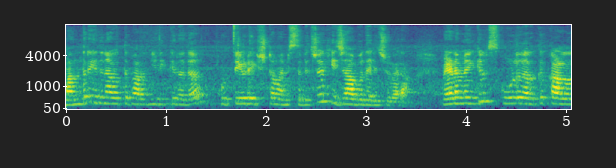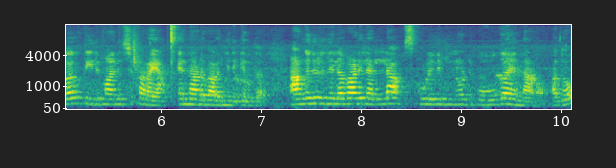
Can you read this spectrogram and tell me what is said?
മന്ത്രി ഇതിനകത്ത് പറഞ്ഞിരിക്കുന്നത് കുട്ടിയുടെ ഇഷ്ടം അനുസരിച്ച് ഹിജാബ് ധരിച്ചു വരാം. വേണമെങ്കിൽ സ്കൂളുകാർക്ക് കളർ തീരുമാനിച്ച് പറയാം എന്നാണ് പറഞ്ഞിരിക്കുന്നത്. അങ്ങനെ ഒരു നിലപാടിലല്ല സ്കൂളിന് മുന്നോട്ട് പോവുക എന്നാണോ? അതോ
